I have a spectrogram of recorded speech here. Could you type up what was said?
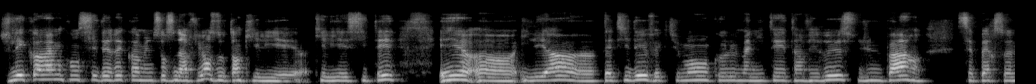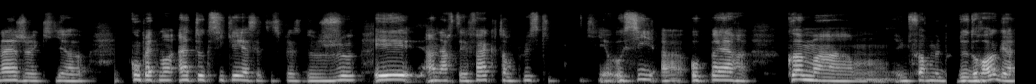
je l'ai quand même considéré comme une source d'influence, d'autant qu'il y, est, est cité. Et euh, il y a euh, cette idée, effectivement, que l'humanité est un virus, d'une part, ces personnages qui euh, complètement intoxiqués à cette espèce de jeu, et un artefact en plus qui, qui aussi opère comme une forme de drogue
